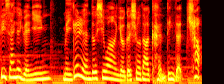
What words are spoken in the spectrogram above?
第三个原因，每个人都希望有个受到肯定的 “chop”，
